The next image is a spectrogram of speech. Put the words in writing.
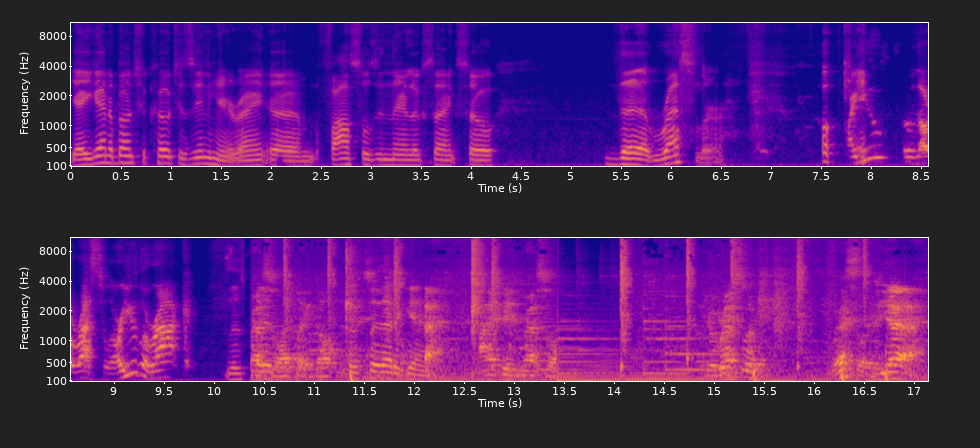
yeah, you got a bunch of coaches in here, right? Um, fossils in there looks like so. the wrestler. Are you the wrestler? Are you the Rock? Let's play, Wrestle, I play golf. let's play that again. I didn't wrestle. You're a wrestler? Wrestling. Yeah.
